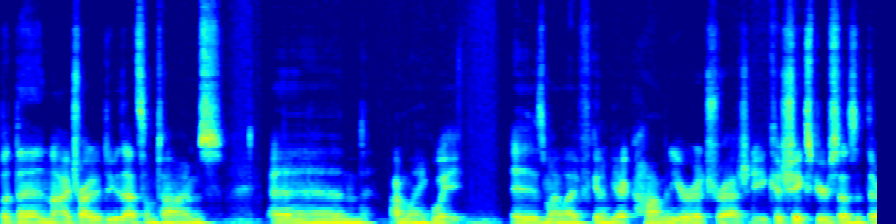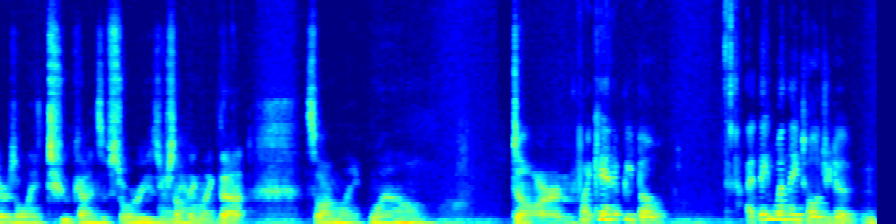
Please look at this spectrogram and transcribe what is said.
But then I try to do that sometimes, and I'm like, wait, is my life going to be a comedy or a tragedy? Because Shakespeare says that there's only two kinds of stories or something like that. Yeah. So I'm like, well, darn. Why can't it be both? I think when they told you to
